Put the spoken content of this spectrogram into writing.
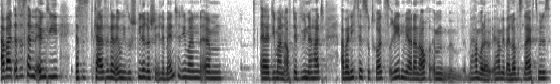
Aber das ist dann irgendwie, das ist klar, das sind dann irgendwie so spielerische Elemente, die man. Ähm, äh, die man auf der Bühne hat. Aber nichtsdestotrotz reden wir dann auch, ähm, haben, oder haben wir bei Love is Life zumindest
